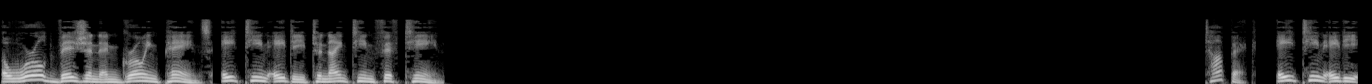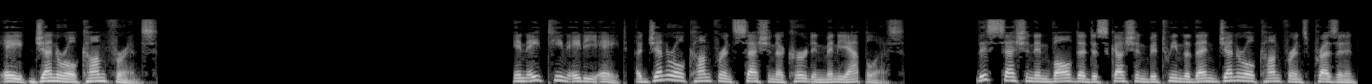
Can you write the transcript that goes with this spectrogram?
A World Vision and Growing Pains, 1880–1915 1888 General Conference In 1888, a General Conference session occurred in Minneapolis. This session involved a discussion between the then General Conference President,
